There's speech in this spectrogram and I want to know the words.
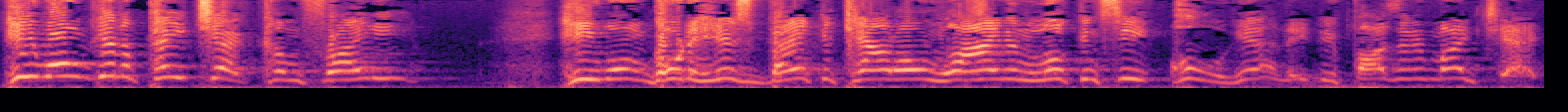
He won't get a paycheck come Friday. He won't go to his bank account online and look and see, oh, yeah, they deposited my check.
